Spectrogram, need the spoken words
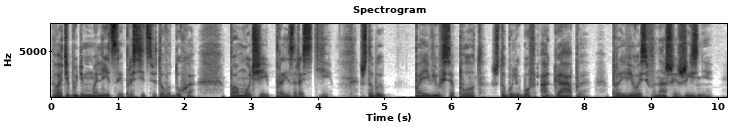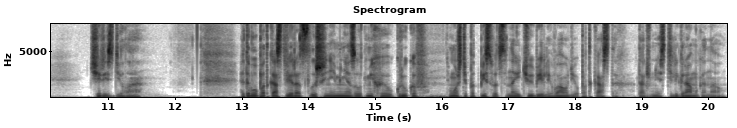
Давайте будем молиться и просить Святого Духа помочь ей произрасти, чтобы появился плод, чтобы любовь Агапы проявилась в нашей жизни через дела. Это был подкаст «Вера от слышания». Меня зовут Михаил Крюков. Вы можете подписываться на YouTube или в аудиоподкастах. Также у меня есть телеграм-канал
